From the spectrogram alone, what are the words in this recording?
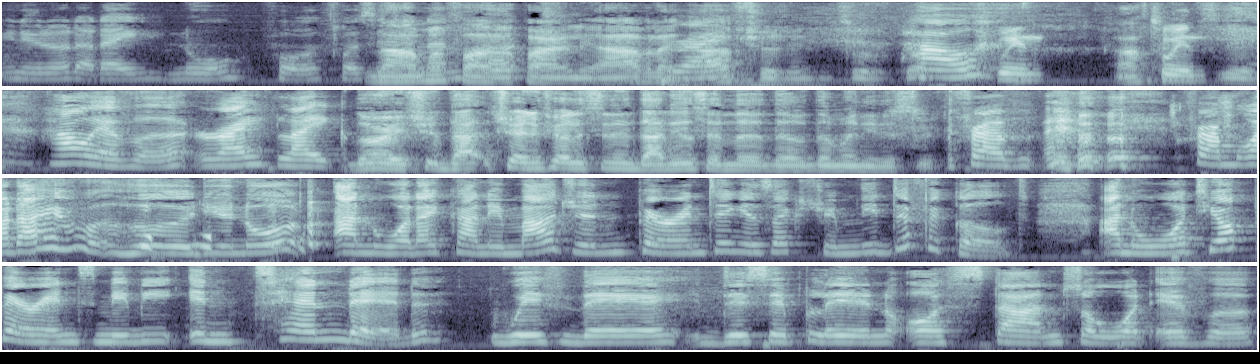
You know that I know for for Now I'm a father. fact. Apparently, I have like I have children. So How, Twin, twins. Yeah. however, right, like Don't worry, should that, should, if you're listening, Daddy'll send the, the, the money this week. from from what I've heard, you know, and what I can imagine, parenting is extremely difficult. And what your parents maybe intended with their discipline or stance or whatever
